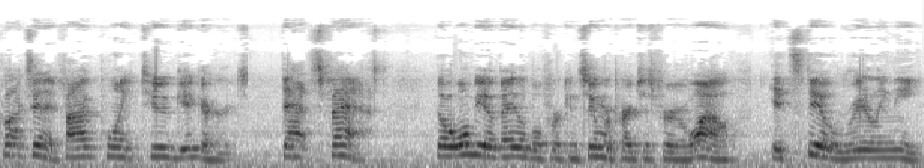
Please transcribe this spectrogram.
Clocks in at 5.2 gigahertz. That's fast. Though it won't be available for consumer purchase for a while, it's still really neat.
